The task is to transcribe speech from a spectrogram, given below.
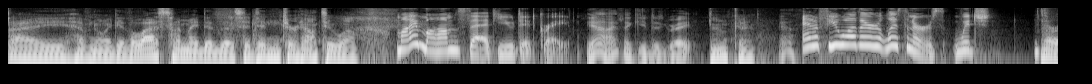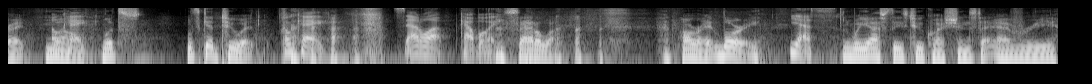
I have no idea. The last time I did this, it didn't turn out too well. My mom said you did great. Yeah, I think you did great. Okay. Yeah. And a few other listeners, which All right. Well, Okay. Let's let's get to it. okay. Saddle up, cowboy. Saddle up. All right, Laurie. Yes. We ask these two questions to every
